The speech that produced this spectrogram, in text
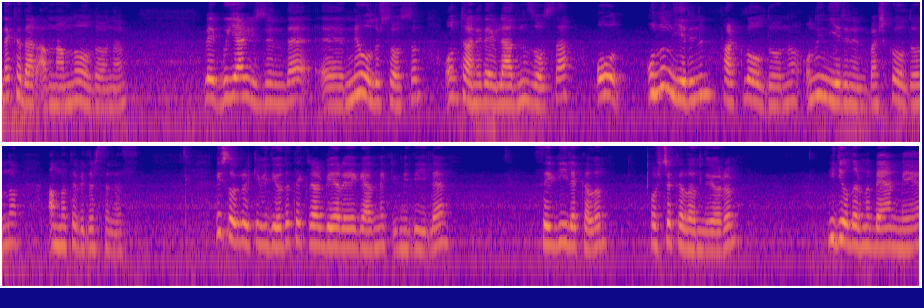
ne kadar anlamlı olduğunu, ve bu yeryüzünde e, ne olursa olsun 10 tane de evladınız olsa o onun yerinin farklı olduğunu, onun yerinin başka olduğunu anlatabilirsiniz. Bir sonraki videoda tekrar bir araya gelmek ümidiyle sevgiyle kalın, hoşça kalın diyorum. Videolarımı beğenmeyi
